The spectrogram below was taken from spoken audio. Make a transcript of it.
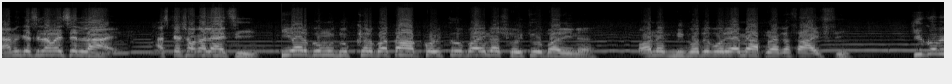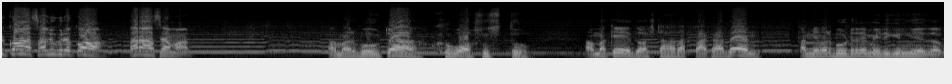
আমি গেছিলাম ওই চেল্লাই আজকে সকালে আইছি। কি আর কমু দুঃখের কথা কইতেও পারি না সইতেও পারি না। অনেক বিপদে পড়ে আমি আপনার কাছে আইছি। কি কবি ক চালু করে ক তারা আছে আমার। আমার বউটা খুব অসুস্থ। আমাকে দশটা হাজার টাকা দেন আমি আমার বউটারে মেডিকেল নিয়ে যাব।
